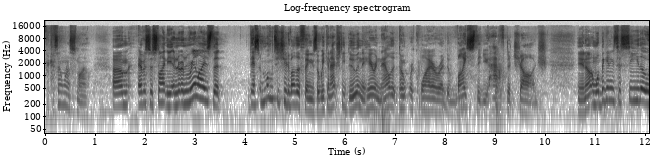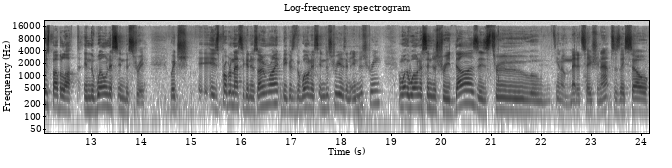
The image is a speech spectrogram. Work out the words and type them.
because I want to smile, um, ever so slightly, and, and realize that there's a multitude of other things that we can actually do in the here and now that don't require a device that you have to charge. You know, and we're beginning to see those bubble up in the wellness industry, which is problematic in its own right because the wellness industry is an industry. And what the wellness industry does is through, you know, meditation apps as they sell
